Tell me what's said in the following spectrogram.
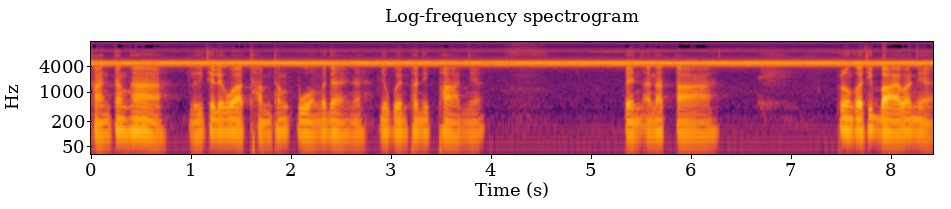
ขันทั้งห้าหรือจะเรียกว่าทำทั้งปวงก็ได้นะยกเว้นพระนิพพานเนี่ยเป็นอนัตตา พระองค์ก็อธิบายว่าเนี่ย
